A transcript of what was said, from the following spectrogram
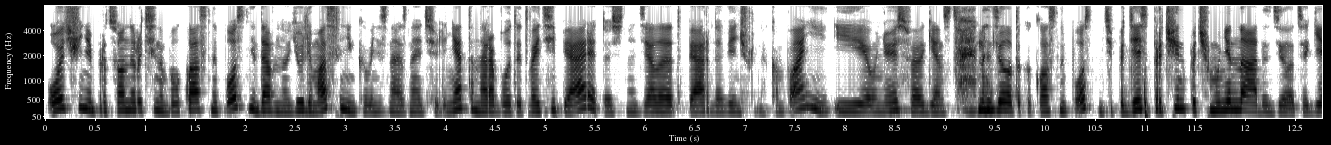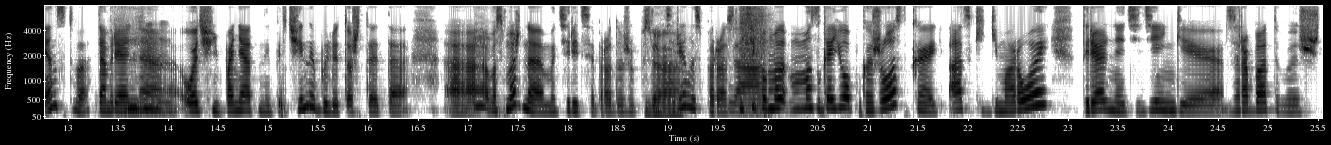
очень операционная рутина. Был классный пост недавно у Юли Масленниковой, не знаю, знаете или нет, она работает в IT-пиаре, то есть она делает пиар для венчурных компаний, и у нее есть свое агентство. Она делала такой классный пост, ну, типа 10 причин, почему не надо делать агентство. Там реально очень понятные причины были, то, что это... А, возможно, материться, я, правда, уже посматерилась пару раз. Ну, типа мозгоебка жесткая, адский геморрой, ты реально эти деньги зарабатываешь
